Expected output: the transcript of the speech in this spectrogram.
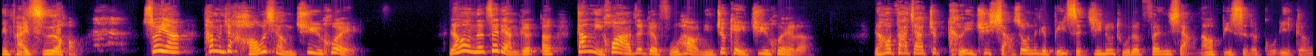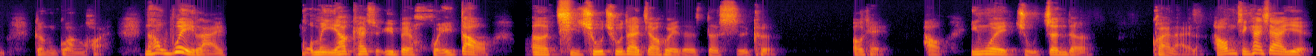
你白痴哦。所以啊，他们就好想聚会。然后呢，这两个呃，当你画这个符号，你就可以聚会了。然后大家就可以去享受那个彼此基督徒的分享，然后彼此的鼓励跟跟关怀。然后未来我们也要开始预备回到呃起初初代教会的的时刻。OK，好，因为主真的快来了。好，我们请看下一页。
